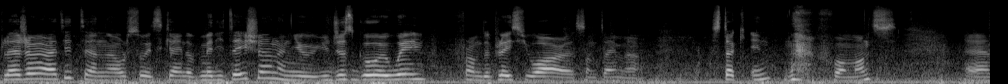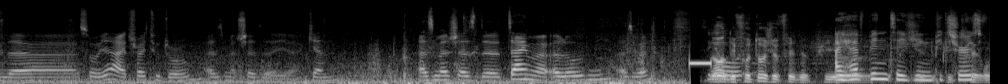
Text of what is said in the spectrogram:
pleasure at it, and also it's kind of meditation, and you you just go away from the place you are uh, sometime uh, stuck in for months. And uh, so yeah, I try to draw as much as I uh, can, as much as the time allowed me as well. Non, des photos, je fais depuis. I have euh, been taking depuis pictures for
